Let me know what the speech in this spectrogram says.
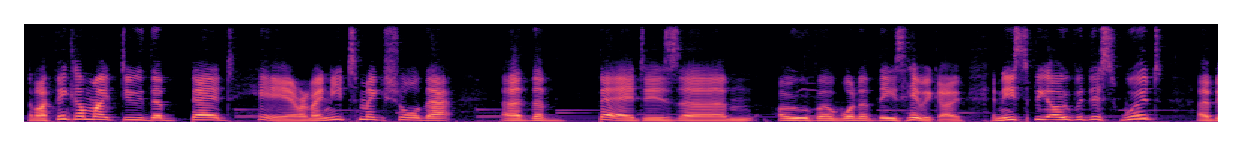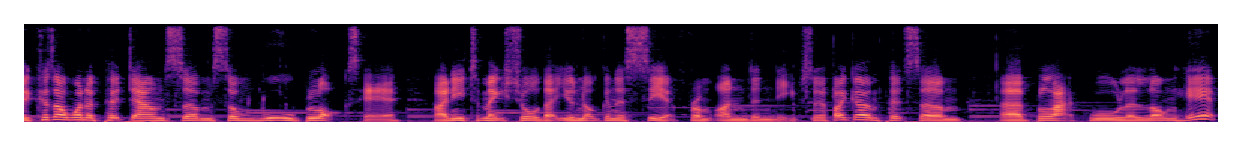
And I think I might do the bed here, and I need to make sure that uh, the bed is um, over one of these. Here we go. It needs to be over this wood uh, because I want to put down some some wall blocks here. I need to make sure that you're not going to see it from underneath. So if I go and put some uh, black wool along here,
